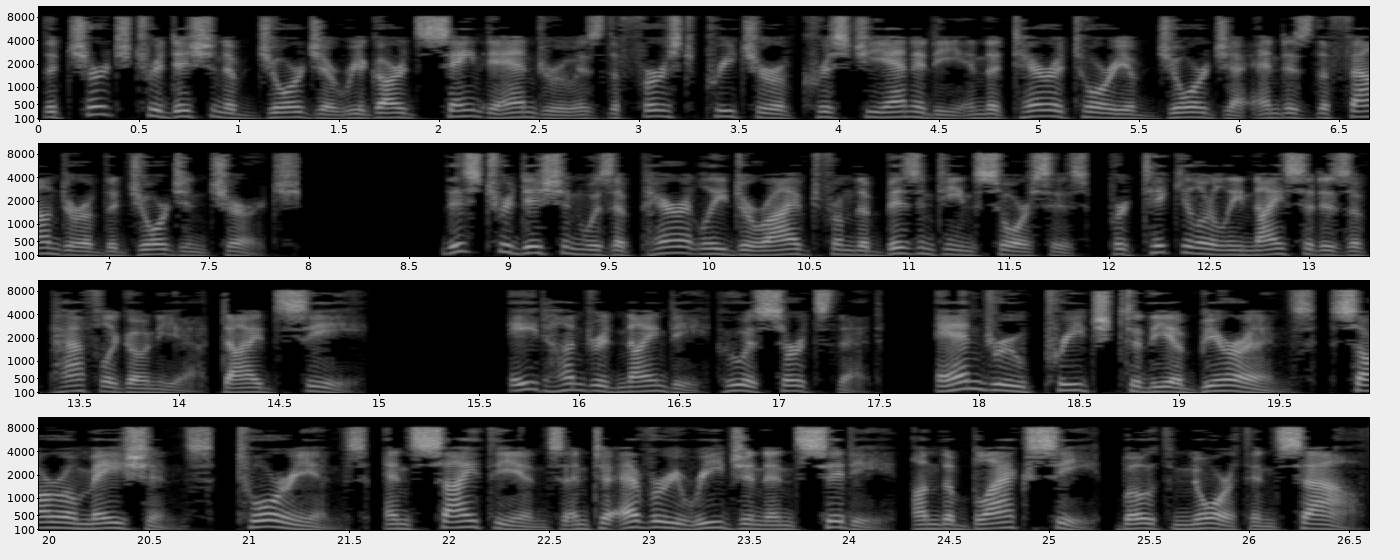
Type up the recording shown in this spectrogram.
the church tradition of Georgia regards Saint Andrew as the first preacher of Christianity in the territory of Georgia and as the founder of the Georgian Church. This tradition was apparently derived from the Byzantine sources, particularly Nicetas of Paphlagonia died c. 890 who asserts that Andrew preached to the Iberians, Sauromatians, Taurians, and Scythians and to every region and city, on the Black Sea, both north and south.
